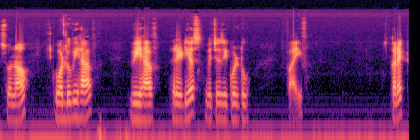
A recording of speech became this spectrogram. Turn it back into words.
So now what do we have? We have radius which is equal to 5. Correct?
